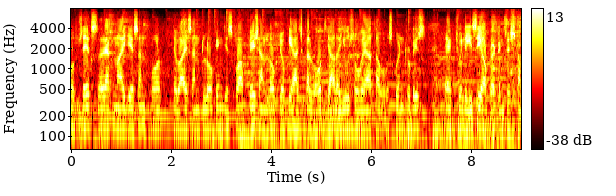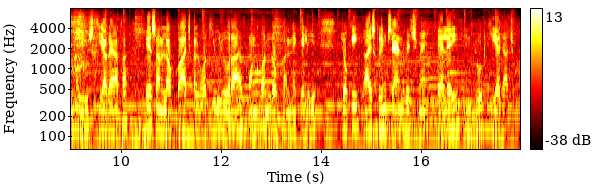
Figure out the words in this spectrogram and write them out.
और सेक्स रेकनाइजेशन फॉर डिवाइस अनलॉकिंग जिसको आप फेस अनलॉक जो कि आजकल बहुत ज़्यादा यूज़ हो गया था, उसको इंट्रोड्यूस एक्चुअली इसी ऑपरेटिंग सिस्टम में यूज़ किया गया था। फेस अनलॉक को आजकल बहुत यूज़ हो रहा है फ़ोन को अनलॉक करने के लिए, जो कि आइसक्रीम सैंडविच में पहले ही इंक्लूड किया जा चुका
